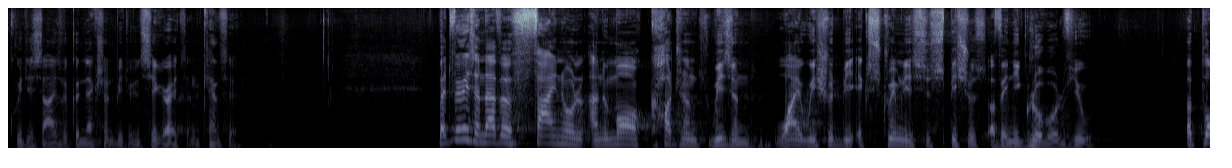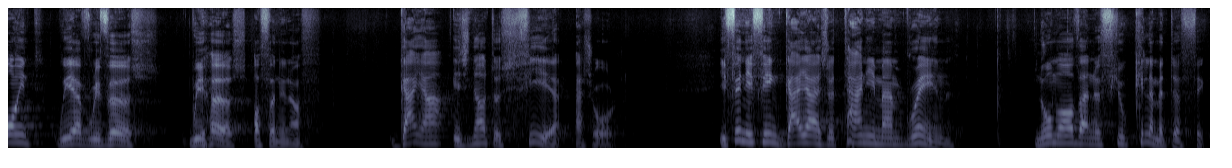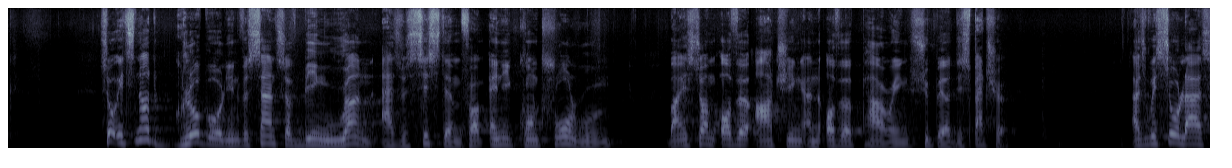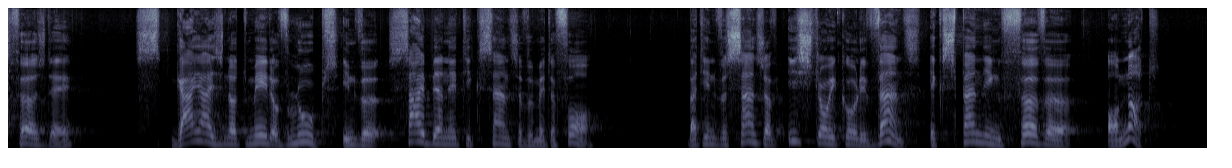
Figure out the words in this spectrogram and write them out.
criticized the connection between cigarettes and cancer. But there is another final and a more cogent reason why we should be extremely suspicious of any global view. A point we have reversed, rehearsed often enough. Gaia is not a sphere at all. If anything, Gaia is a tiny membrane, no more than a few kilometers thick. So it's not global in the sense of being run as a system from any control room by some overarching and overpowering super dispatcher. As we saw last Thursday, Gaia is not made of loops in the cybernetic sense of a metaphor, but in the sense of historical events expanding further or not,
